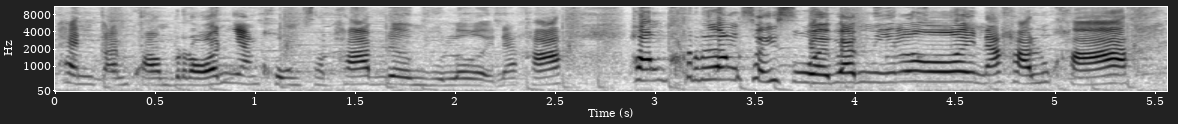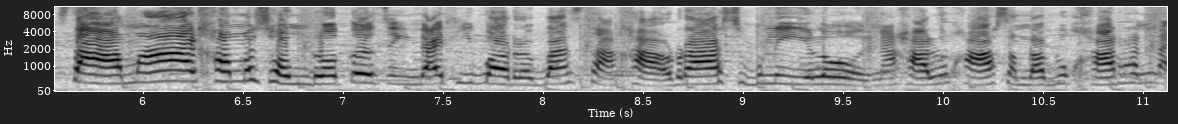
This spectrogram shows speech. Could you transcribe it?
แผ่นกันความร้อนยังคงสภาพเดิมอยู่เลยนะคะ ห้องเครื่องสวยๆแบบนี้เลยนะคะ ลูกค้าสามารถเข้ามาชมรถตัวจริงได้ที่บริบ้านสาขาราชบุรีเลยนะคะ ลูกค้าสำหรับลูกค้าท่านไหน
